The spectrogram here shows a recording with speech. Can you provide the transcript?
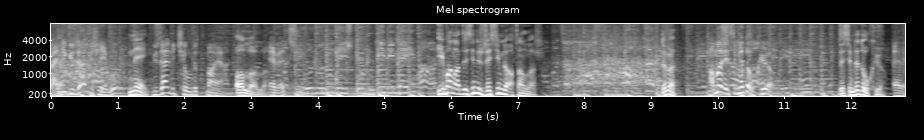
Bence güzel bir şey bu. Ne? Güzel bir çıldırtma yani. Allah Allah. Evet. İban adresini resimle atanlar. Değil mi? Ama resimde de okuyor. Resimde de okuyor. Evet.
